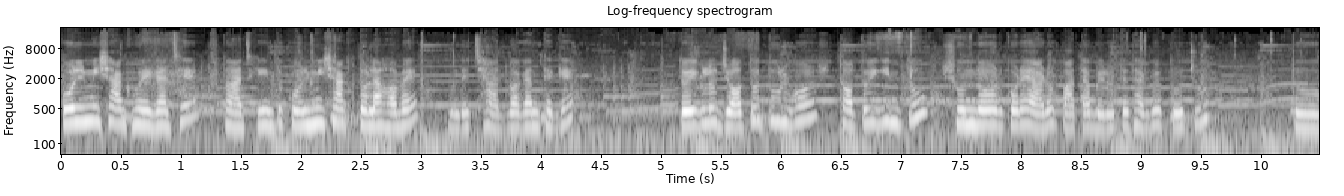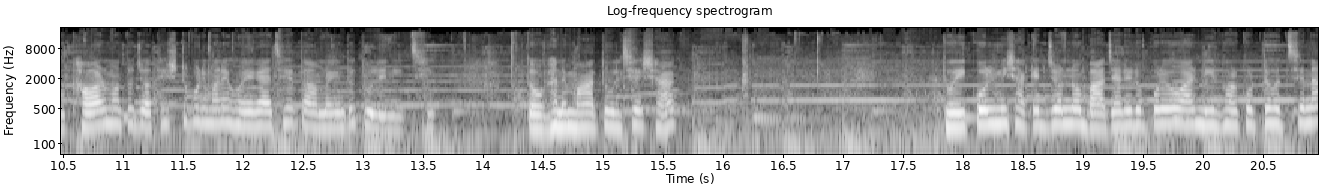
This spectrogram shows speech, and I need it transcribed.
কলমি শাক হয়ে গেছে। তো আজকে কিন্তু কলমি শাক তোলা হবে আমাদের ছাদ বাগান থেকে। তো এগুলো যত তুলব, ততই কিন্তু সুন্দর করে আরও পাতা বেরোতে থাকবে প্রচুর। তো খাওয়ার মতো যথেষ্ট পরিমাণে হয়ে গেছে, তো আমরা কিন্তু তুলে নিচ্ছি। তো ওখানে মা তুলছে শাক। তো এই কলমি শাকের জন্য বাজারের উপরেও আর নির্ভর করতে হচ্ছে না।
